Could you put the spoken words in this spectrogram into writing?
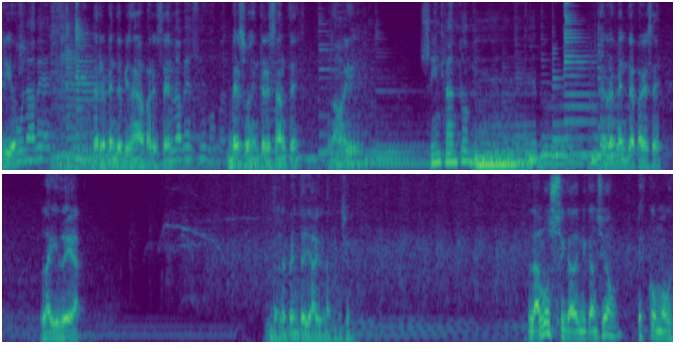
Delirios, de repente empiezan a aparecer versos interesantes, ¿no? Y sin tanto miedo. de repente aparece la idea, de repente ya hay una canción. La música de mi canción es como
